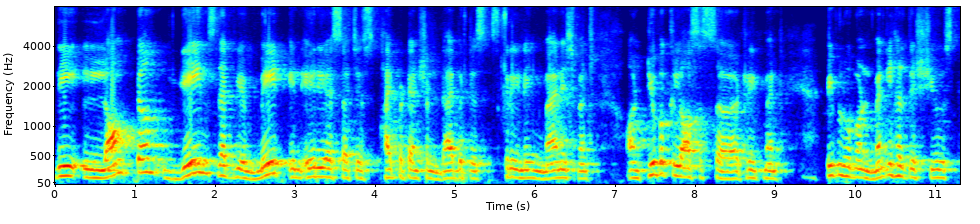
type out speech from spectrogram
the long-term gains that we have made in areas such as hypertension, diabetes, screening, management, on tuberculosis uh, treatment, people who have mental health issues,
